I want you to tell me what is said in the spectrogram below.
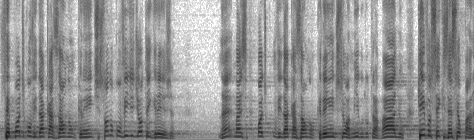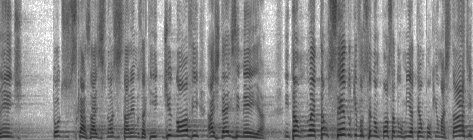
Você pode convidar casal não crente, só não convide de outra igreja. Né? Mas pode convidar casal não crente, seu amigo do trabalho, quem você quiser, seu parente. Todos os casais, nós estaremos aqui de nove às dez e meia. Então, não é tão cedo que você não possa dormir até um pouquinho mais tarde,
